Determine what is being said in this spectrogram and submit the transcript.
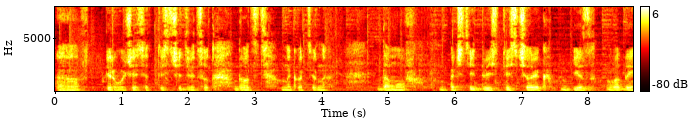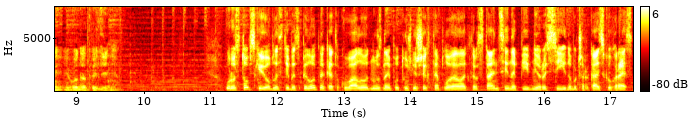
В первую очередь это 1920 многоквартирных домов. Почти 200 тысяч человек без воды и водоотведения. У Ростовській області безпілотники атакували одну з найпотужніших теплоелектростанцій на півдні Росії Новочеркаську ГРЕС.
